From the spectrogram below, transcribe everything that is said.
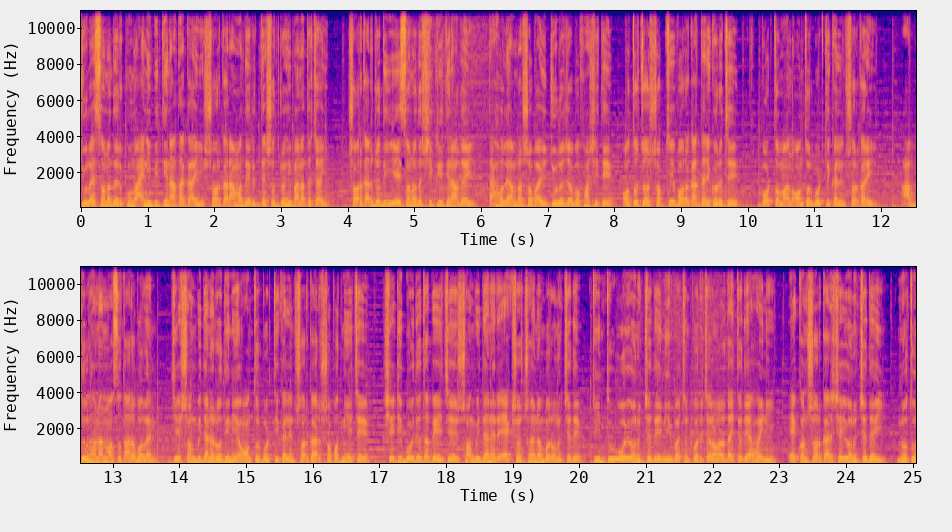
জুলাই সনদের কোনো আইনি ভিত্তি না থাকায় সরকার আমাদের দেশদ্রোহী বানাতে চায়। সরকার যদি এই সনদের স্বীকৃতি না দেয়, তাহলে আমরা সবাই জুলে যাব ফাঁসিতে। অথচ সবচেয়ে বড় গাদ্দারি করেছে বর্তমান অন্তর্বর্তীকালীন সরকারই। আব্দুল হানান মাসুদ আরও বলেন, যে সংবিধানের অধীনে অন্তর্বর্তীকালীন সরকার শপথ নিয়েছে, সেটি বৈধতা পেয়েছে সংবিধানের একশো ছয় নম্বর অনুচ্ছেদে। কিন্তু ওই অনুচ্ছেদে নির্বাচন পরিচালনার দায়িত্ব দেওয়া হয়নি। এখন সরকার সেই অনুচ্ছেদেই নতুন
